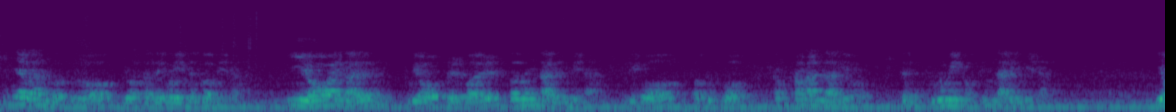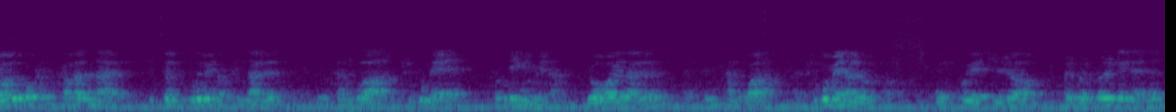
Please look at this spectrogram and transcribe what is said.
침략하는 것으로 묘사되고 있는 겁니다. 이 여호와의 날은 두려워 벌벌 떠는 날입니다. 그리고 어둡고 캄캄한 날이요 짙은 구름이 덮인 날입니다. 이 어둡고 캄캄한 날, 짙은 구름이 덮인 날은 심판과 죽음의 상징입니다. 여호와의 날은 심판과 죽음의 날로서 공포에 질려 벌벌 떨게 되는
